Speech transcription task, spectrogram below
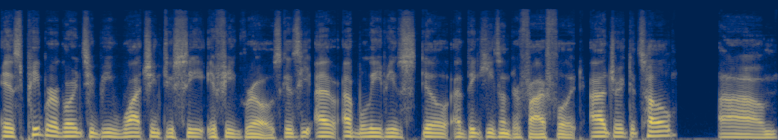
is people are going to be watching to see if he grows because he I, I, believe he's still I think he's under five foot. Andre Gateau, um,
